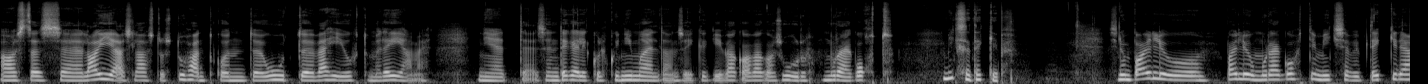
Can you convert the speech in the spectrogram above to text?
aastas äh, laias laastus tuhandkond uut vähijuhtu me leiame. nii et see on tegelikult, kui nii mõelda, on see ikkagi väga-väga suur murekoht. miks see tekib? Siin on palju, palju murekohti, miks see võib tekkida,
